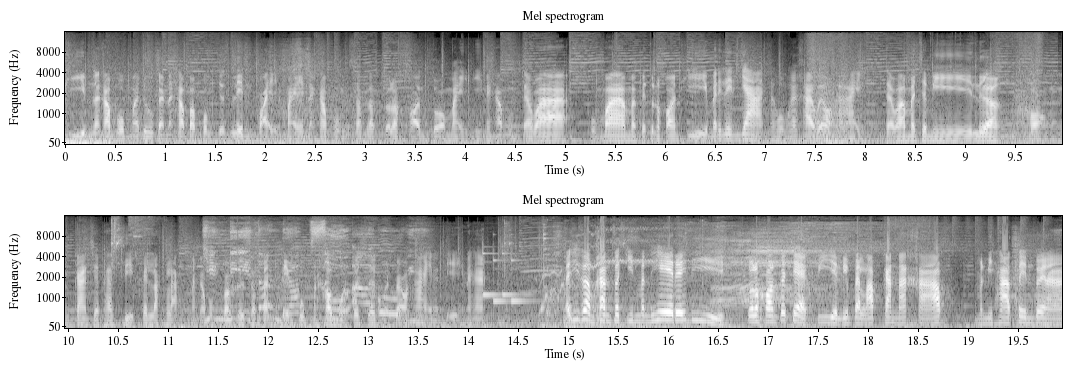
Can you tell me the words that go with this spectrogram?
พีมนะครับผมมาดูกันนะครับว่าผมจะเล่นไหวไหมนะครับผมสำหรับตัวละครตัวใหม่นี้นะครับผมแต่ว่าผมว่ามันเป็นตัวละครที่ไม่ได้เล่นยากนะผมคล้ายๆเวลไฮแต่ว่ามันจะมีเรื่องของการใช้แพสซีฟเป็นหลักๆนะครับผมก็คือสแตันเต็มปุ๊บมันเข้าโหมดเบอร์เซิร์กเหมือนเวลไฮนั่นเองนะฮะและที่สำคัญสกินมันเท่ได้วยดี ตัวละครก็แจกฟรีอย่าลืมไปรับกันนะครับ มันมีท่าเต้นด้วยนะ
